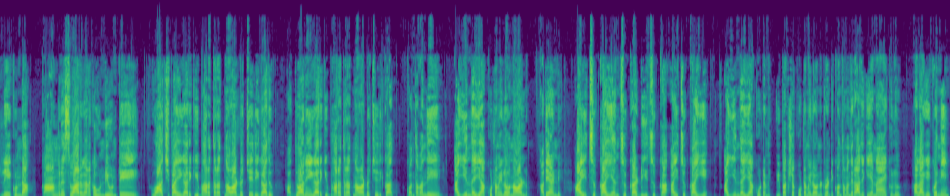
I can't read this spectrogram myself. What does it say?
లేకుండా కాంగ్రెస్ వారు గనక ఉండి ఉంటే వాజ్పేయి గారికి భారతరత్న అవార్డు వచ్చేది కాదు అద్వానీ గారికి భారతరత్న అవార్డు వచ్చేది కాదు. కొంతమంది అయ్యిందయ్యా కూటమిలో ఉన్నవాళ్ళు. అదే అండి ఐ చుక్క ఎన్ చుక్క డి చుక్క ఐ చుక్క ఏ. అయ్యిందయ్యా కూటమి విపక్ష కూటమిలో ఉన్నటువంటి కొంతమంది రాజకీయ నాయకులు అలాగే కొన్ని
